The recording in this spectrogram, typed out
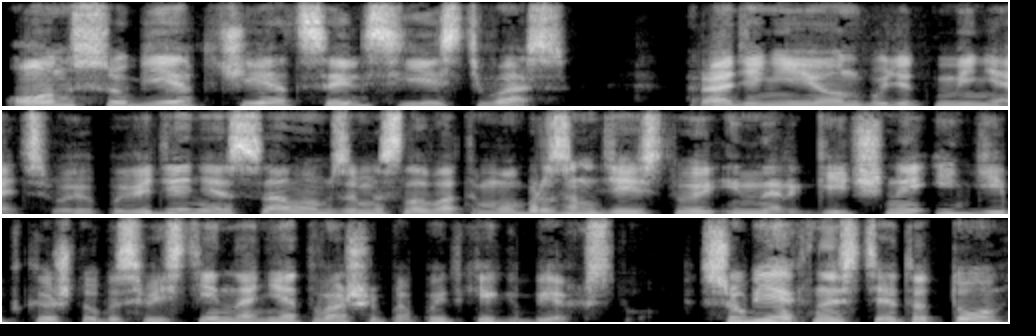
Он субъект, чья цель съесть вас. Ради нее он будет менять свое поведение самым замысловатым образом, действуя энергично и гибко, чтобы свести на нет ваши попытки к бегству. Субъектность — это то,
